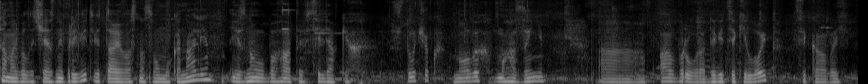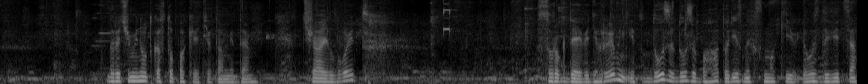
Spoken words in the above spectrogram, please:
Самий величезний привіт, вітаю вас на своєму каналі. І знову багато всіляких штучок нових в магазині. А, Аврора. Дивіться, який лойд цікавий. До речі, мінутка 100 пакетів там іде. Чай Лойд 49 гривень і тут дуже-дуже багато різних смаків. І ось дивіться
